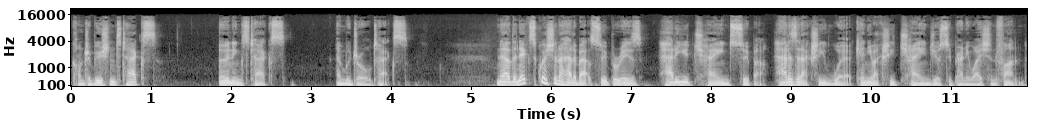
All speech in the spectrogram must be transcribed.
contributions tax, earnings tax, and withdrawal tax. Now, the next question I had about super is how do you change super? How does it actually work? Can you actually change your superannuation fund?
